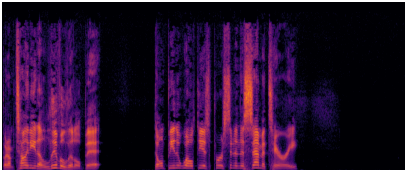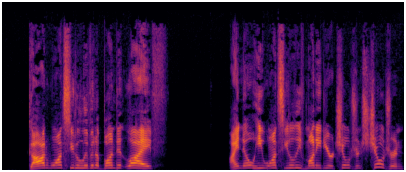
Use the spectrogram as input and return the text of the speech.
but I'm telling you to live a little bit. Don't be the wealthiest person in the cemetery. God wants you to live an abundant life. I know He wants you to leave money to your children's children,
